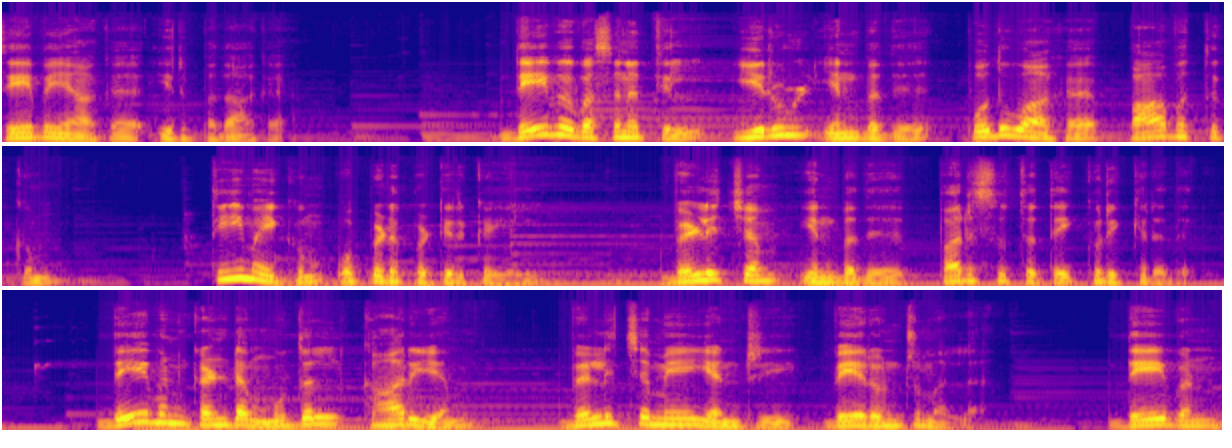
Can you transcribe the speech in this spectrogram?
சேவையாக இருப்பதாக. தேவ வசனத்தில் இருள் என்பது பொதுவாக பாவத்துக்கும் தீமைக்கும் ஒப்பிடப்பட்டிருக்கையில் வெளிச்சம் என்பது பரிசுத்தத்தை குறிக்கிறது. தேவன் கண்ட முதல் காரியம் வெளிச்சமே அன்றி வேறொன்றுமல்ல. தேவன்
